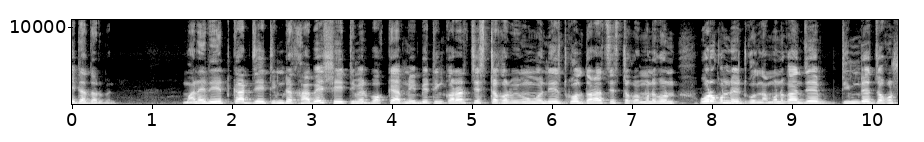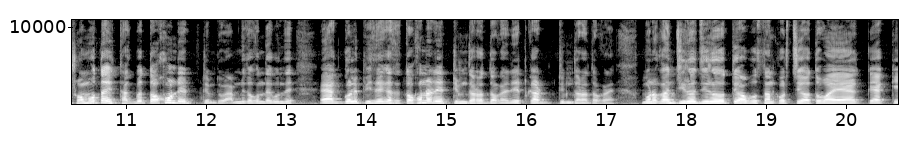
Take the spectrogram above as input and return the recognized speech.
এইটা ধরবেন। মানে রেড কার্ড যে টিমটা খাবে, সেই টিমের পক্ষে আপনি ব্যাটিং করার চেষ্টা করবেন এবং নেক্সট গোল ধরার চেষ্টা করবেন মনে করুন, ওরকম রেড গোল না। মনে করেন যে টিমটা যখন সমতায় থাকবে, তখন রেড টিম দেবে আপনি তখন দেখবেন যে এক গোলে পিছিয়ে গেছে তখন আর রেড টিম ধরার দরকার রেড কার্ড টিম ধরার দরকার মনে করেন জিরো জিরোতে অবস্থান করছে, অথবা এক এক কে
